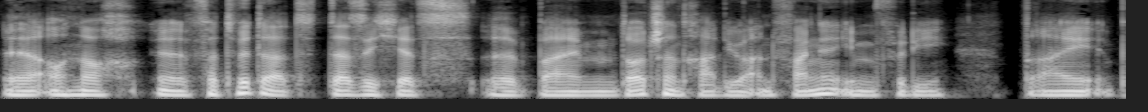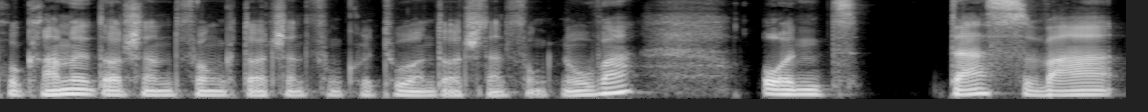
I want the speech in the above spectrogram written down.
äh, auch noch äh, vertwittert, dass ich jetzt äh, beim Deutschlandradio anfange, eben für die drei Programme Deutschlandfunk, Deutschlandfunk Kultur und Deutschlandfunk Nova. Und das war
